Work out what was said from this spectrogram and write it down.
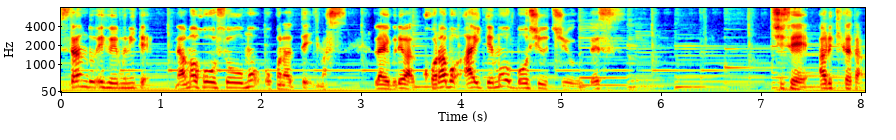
スタンド FM にて生放送も行っています。ライブではコラボアイテムを募集中です。姿勢、歩き方、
